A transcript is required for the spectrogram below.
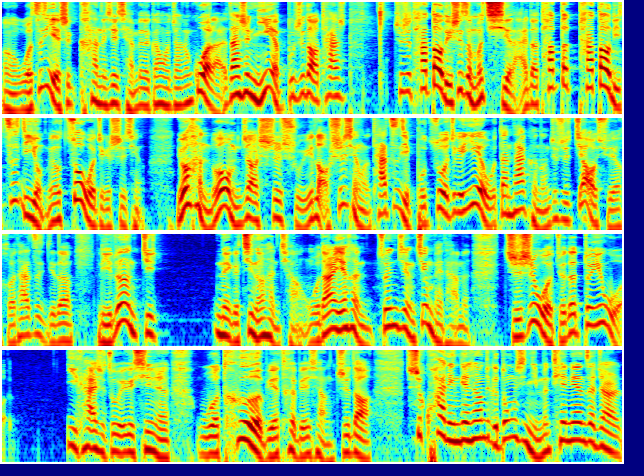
嗯，我自己也是看那些前辈的干货教程过来的，但是你也不知道他，就是他到底是怎么起来的，他到他到底自己有没有做过这个事情？有很多我们知道是属于老师型的，他自己不做这个业务，但他可能就是教学和他自己的理论基。那个技能很强，我当然也很尊敬敬佩他们。只是我觉得，对于我一开始作为一个新人，我特别特别想知道，是跨境电商这个东西，你们天天在这儿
